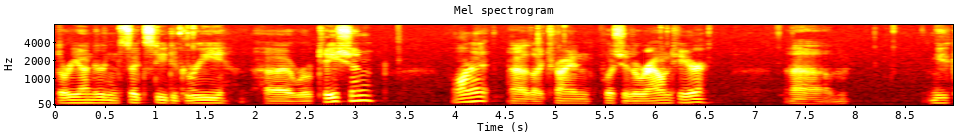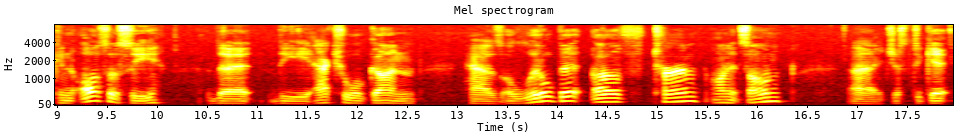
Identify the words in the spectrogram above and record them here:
360 degree uh, rotation on it as I try and push it around here. Um, you can also see that the actual gun has a little bit of turn on its own uh, just to get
